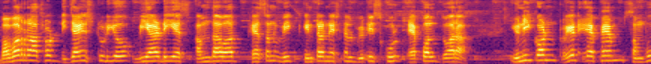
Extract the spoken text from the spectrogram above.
Bhavar Rathod design studio BRDS Ahmedabad fashion week international beauty school, Apple દ્વારા Unicorn Red FM, Shambhu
